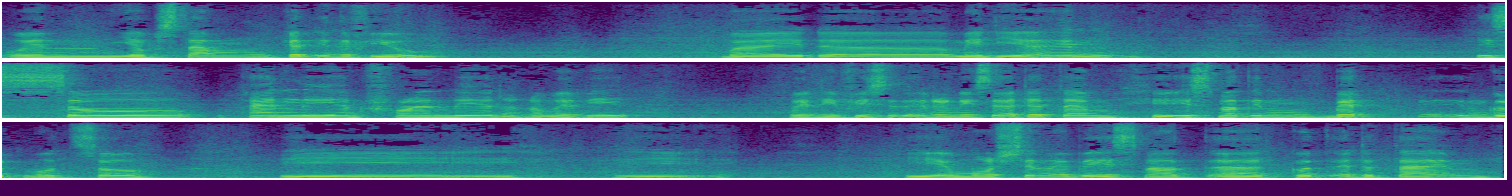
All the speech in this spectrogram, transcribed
when Yapstam get interview by the media and he's so kindly and friendly I don't know maybe when he visited Indonesia at that time he is not in bad in good mood. So he he he emotion maybe is not uh, good at the time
